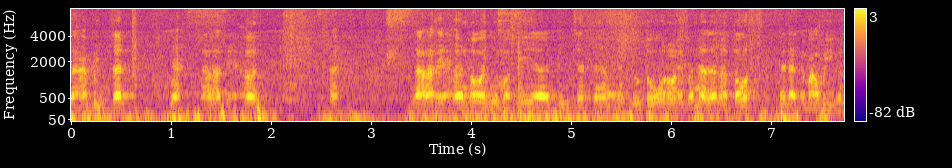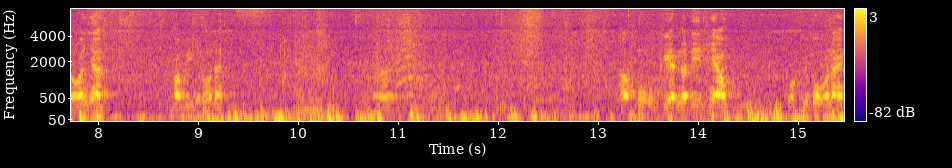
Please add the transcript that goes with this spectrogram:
giá bình dân nhé giá nó rẻ hơn đây. giá nó rẻ hơn thôi nhưng mà cái ờ, tính chất ờ, yếu tố của nó thì vẫn là rất là tốt đây là cái bao bì của nó nhá bao bì của nó đây Đấy. ở phụ kiện nó đi theo của cái bộ này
